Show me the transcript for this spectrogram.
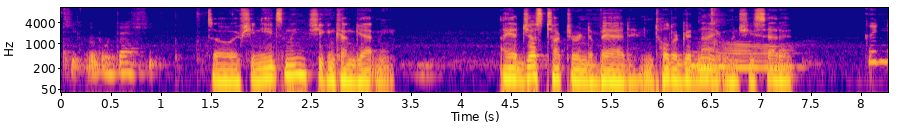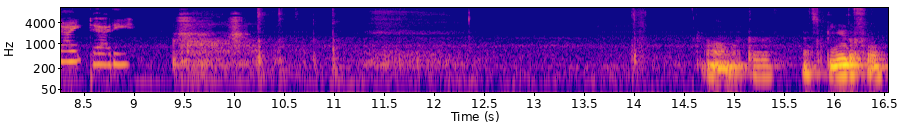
cute little Dashie? so if she needs me, she can come get me. I had just tucked her into bed and told her good night when she said it. Good night, Daddy. Oh my god, that's beautiful.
